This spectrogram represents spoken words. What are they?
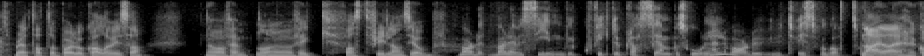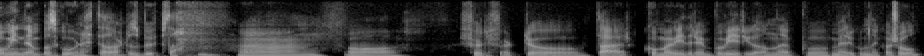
Så ble jeg tatt opp av lokalavisa. Da jeg var 15 år og fikk fast frilansjobb. Var det, var det Fikk du plass igjen på skolen, eller var du utvist for godt? Nei, nei, jeg kom inn igjen på skolen etter jeg hadde vært hos BUP, da. Um, og fullførte jo der. Kom jeg videre inn på videregående på mer kommunikasjon.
